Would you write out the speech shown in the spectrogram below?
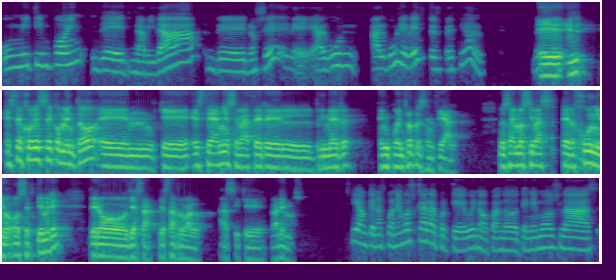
un meeting point de Navidad, de no sé, de algún, algún evento especial. Eh, este jueves se comentó em, que este año se va a hacer el primer encuentro presencial. No sabemos si va a ser junio o septiembre, pero ya está, ya está aprobado. Así que lo haremos. Sí, aunque nos ponemos cara porque, bueno, cuando tenemos las...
